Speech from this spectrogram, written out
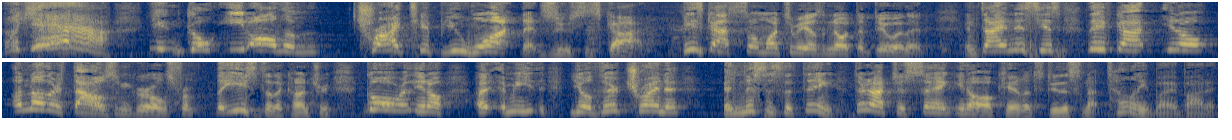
like yeah you can go eat all the tri-tip you want that zeus has got. He's got so much of it he doesn't know what to do with it. And dionysius they've got you know another thousand girls from the east of the country. Go over you know uh, i mean you know they're trying to and this is the thing. They're not just saying, you know, okay, let's do this and not tell anybody about it.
